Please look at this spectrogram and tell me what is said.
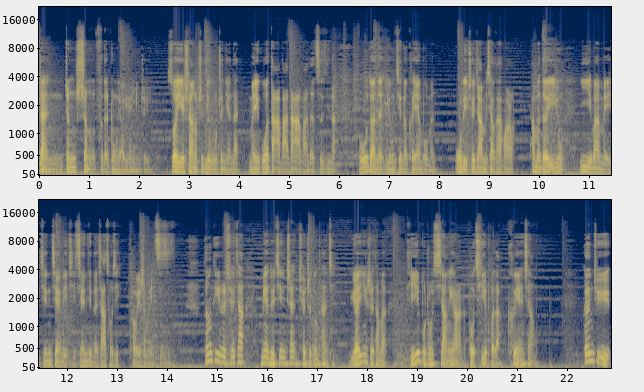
战争胜负的重要原因之一。所以，上世纪五十年代，美国大把大把的资金呢，不断的涌进了科研部门。物理学家们笑开花了，他们得以用亿万美金建立起先进的加速器，可谓是美滋滋。当地质学家面对金山，却只能叹气，原因是他们提不出像样的、够气魄的科研项目。根据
